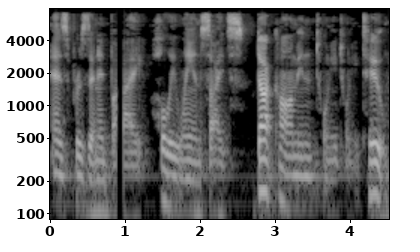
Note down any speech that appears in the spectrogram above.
as presented by HolyLandSites.com in 2022.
